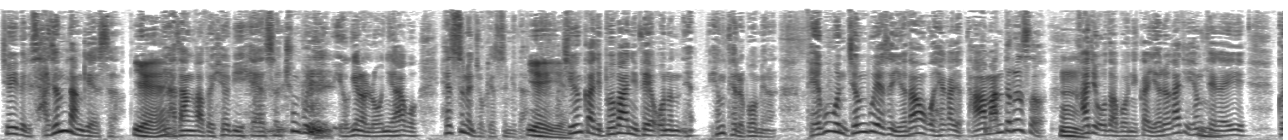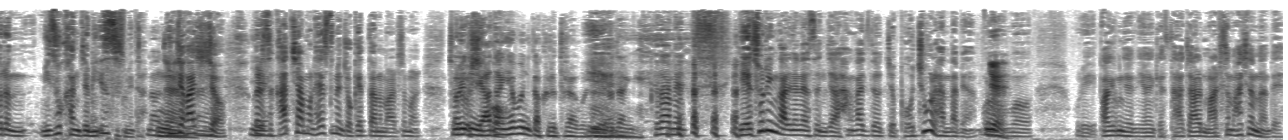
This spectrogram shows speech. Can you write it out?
저희들이 사전 단계에서 예. 야당과도 협의해서 충분히 의견을 논의하고 했으면 좋겠습니다. 예, 예. 지금까지 법안이 돼 오는 형태를 보면 대부분 정부에서 여당하고 해가지고 다 만들어서 음. 가져오다 보니까 여러 가지 형태의 그런 미숙한 점이 있었습니다. 맞아요. 인정하시죠? 네. 그래서 예. 같이 한번 했으면 좋겠다는 말씀을 저희도 싶고. 야당 해보니까 그렇더라고요. 예. 여당이. 그다음에 예술인 관련해서 이제 한 가지 더저 보충을 한다면 뭐, 예. 뭐 우리 박영전 의원께서 다 잘 말씀하셨는데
